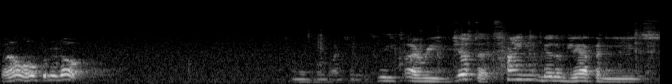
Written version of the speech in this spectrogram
Well, open it up. And then he went to the sweets. I read just a tiny bit of Japanese,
